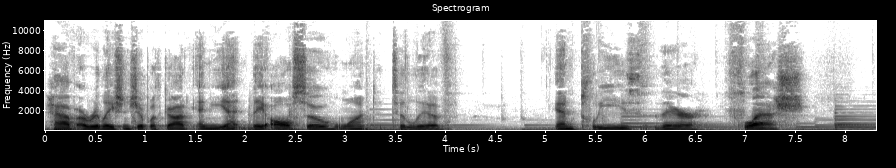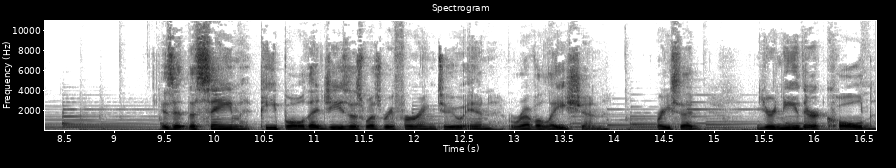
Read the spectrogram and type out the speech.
have a relationship with God and yet they also want to live and please their flesh? Is it the same people that Jesus was referring to in Revelation, where he said, You're neither cold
